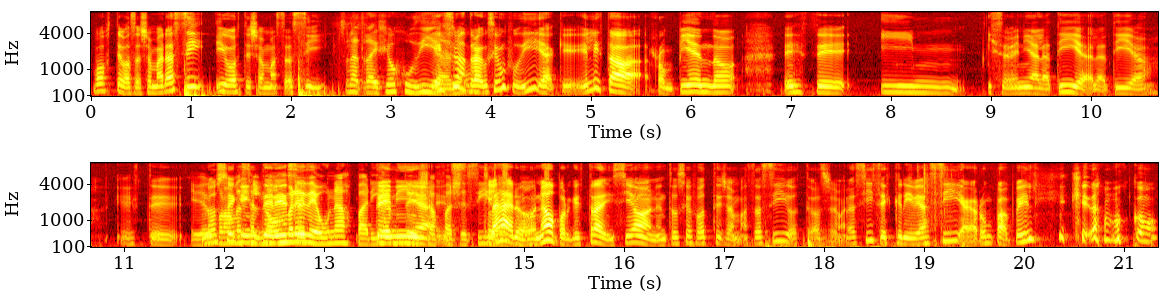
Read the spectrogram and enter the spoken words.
vos te vas a llamar así y vos te llamas así. Es una tradición judía. Es una tradición judía que él estaba rompiendo, este, y, se venía la tía, la tía. Este, no sé qué el nombre de unas parientes ya fallecidas. Claro, ¿no? porque es tradición. Entonces vos te llamas así, vos te vas a llamar así, se escribe así, agarró un papel y quedamos como,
